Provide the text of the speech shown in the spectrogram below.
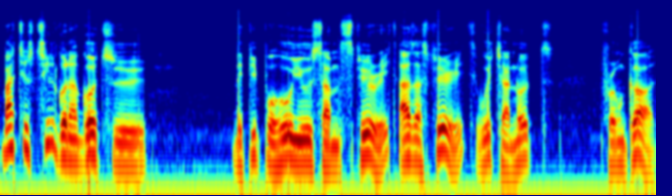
but you're still gonna go to the people who use some spirit, as a spirit which are not from God.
